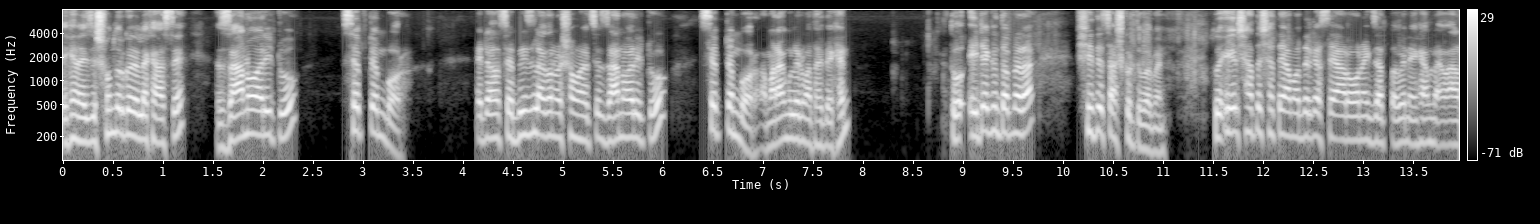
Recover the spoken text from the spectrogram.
এখানে যে সুন্দর করে লেখা আছে, জানুয়ারি টু সেপ্টেম্বর। এটা হচ্ছে বীজ লাগানোর সময় হচ্ছে জানুয়ারি টু সেপ্টেম্বর। আমার আঙুলের মাথায় দেখেন। তো এটা কিন্তু আপনারা শীতে চাষ করতে পারবেন। তো এর সাথে সাথে আমাদের কাছে আরও অনেক জাত পাবেন। এখানে আমার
